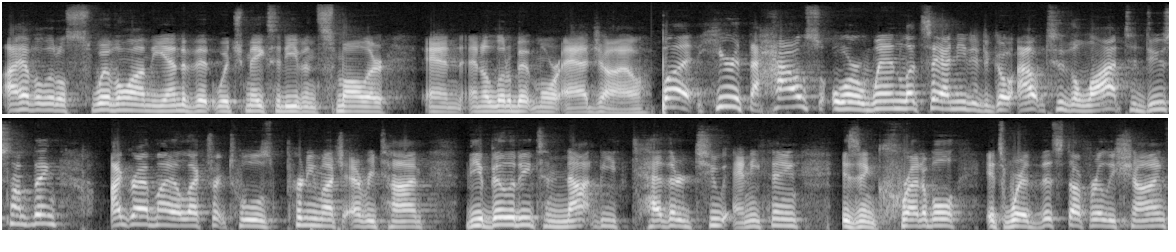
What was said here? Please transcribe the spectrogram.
I have a little swivel on the end of it, which makes it even smaller and, and a little bit more agile. But here at the house, or when, let's say I needed to go out to the lot to do something, I grab my electric tools pretty much every time. The ability to not be tethered to anything is incredible. It's where this stuff really shines.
